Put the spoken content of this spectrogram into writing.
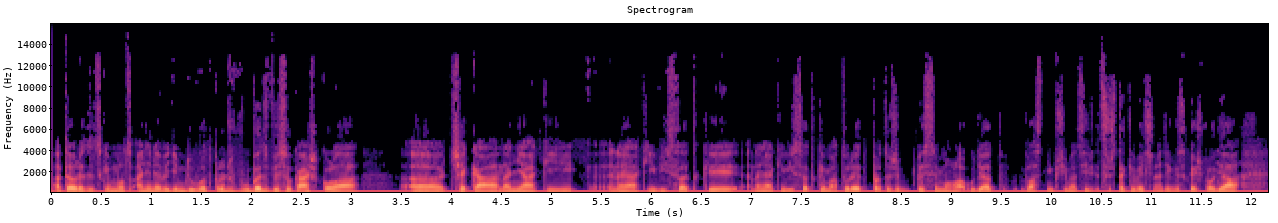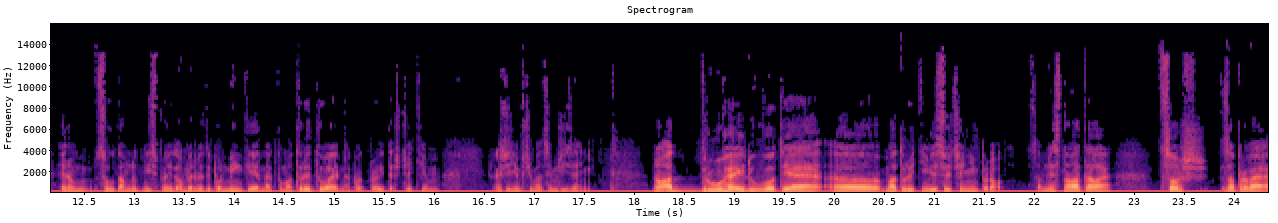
A teoreticky moc ani nevidím důvod, proč vůbec vysoká škola čeká na nějaký, na nějaký výsledky, na nějaký výsledky maturit, protože by si mohla udělat vlastní přijímací, což taky většina těch vysokých škol dělá. Jenom jsou tam nutné splnit obě dvě ty podmínky, jednak tu maturitu a jednak pak projít ještě tím, ještě tím přijímacím řízení. No a druhý důvod je uh, maturitní vysvědčení pro zaměstnavatele, což za prvé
